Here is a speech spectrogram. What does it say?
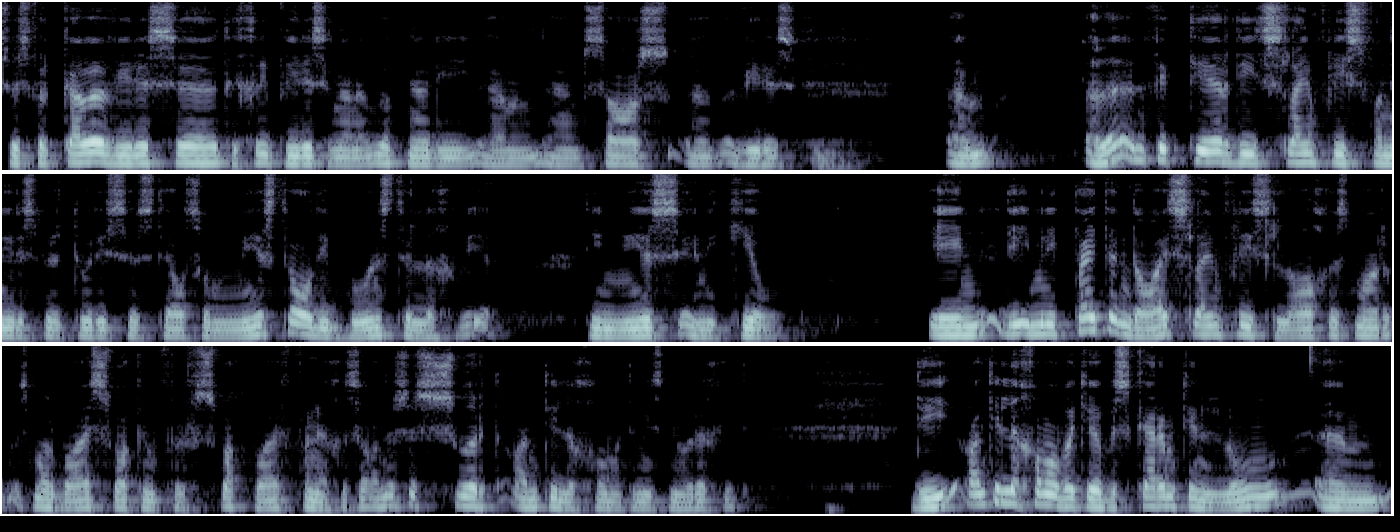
soos verkoue virusse, die griepvirus en dan ook nou die ehm um, um, SARS uh, virus. Ehm um, hulle infekteer die slijmvlies van die respiratoriese stelsel, meestal die boonste lugweë, die neus en die keel. En die immuniteit in daai slijmvlieslaag is maar is maar baie swak en verswak baie vinnig. Dit is 'n ander soort antiliggaam wat 'n mens nodig het. Die antiliggame wat jou beskerm teen long ehm um,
